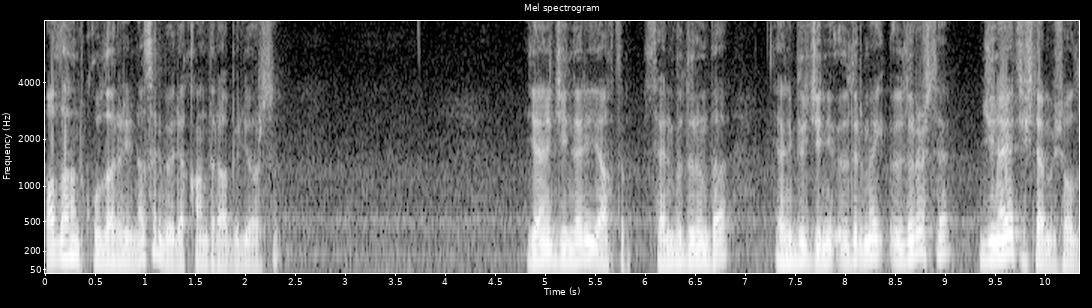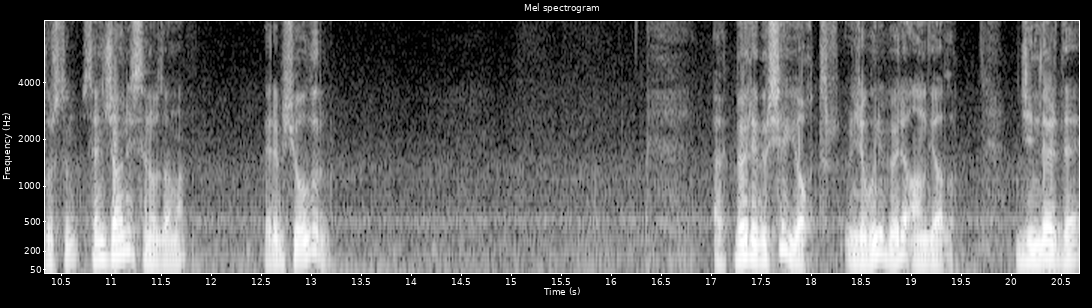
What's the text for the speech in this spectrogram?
Allah'ın kullarını nasıl böyle kandırabiliyorsun? Yani cinleri yaktım. Sen bu durumda yani bir cini öldürmek öldürürsen cinayet işlenmiş olursun. Sen canisin o zaman. Böyle bir şey olur mu? Evet, böyle bir şey yoktur. Önce bunu böyle anlayalım. Cinler de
